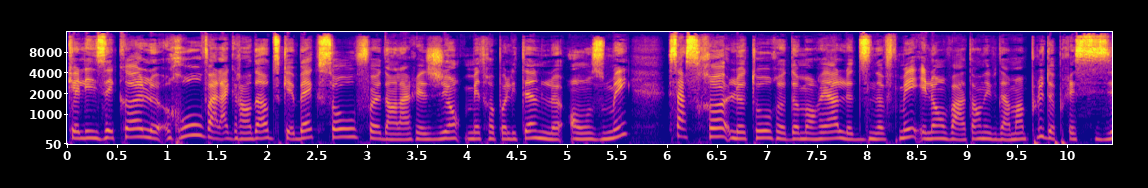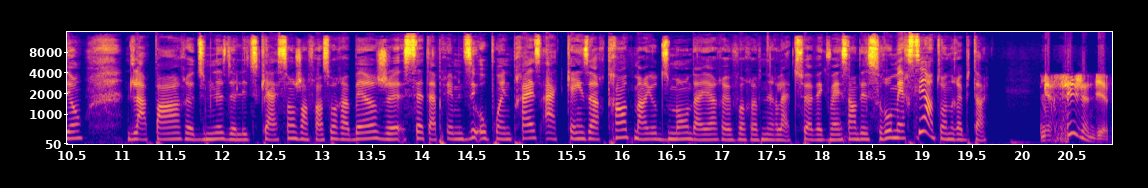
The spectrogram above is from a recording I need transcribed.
que les écoles rouvrent à la grandeur du Québec, sauf dans la région métropolitaine le 11 mai. Ça sera le tour de Montréal le 19 mai et là, on va attendre évidemment plus de précisions de la part du ministre de l'Éducation, Jean-François Roberge, cet après-midi au point de presse à 15h30. Mario Dumont, d'ailleurs, va revenir là-dessus avec Vincent Dessureau. Merci, Antoine Robitaille. Merci, Geneviève.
